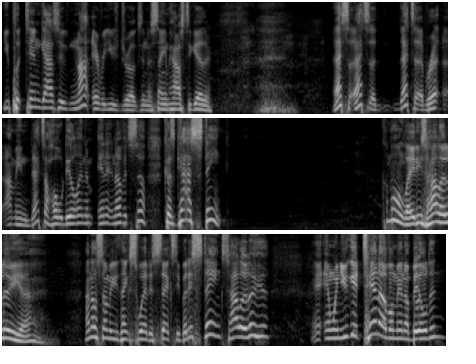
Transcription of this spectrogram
you put 10 guys who've not ever used drugs in the same house together. That's a, that's a that's a I mean that's a whole deal in in and of itself because guys stink. Come on, ladies, hallelujah. I know some of you think sweat is sexy, but it stinks, hallelujah. And, and when you get ten of them in a building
